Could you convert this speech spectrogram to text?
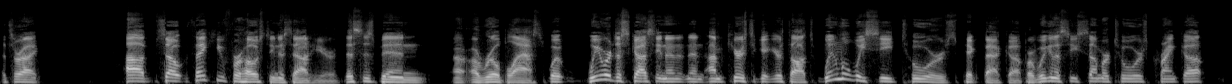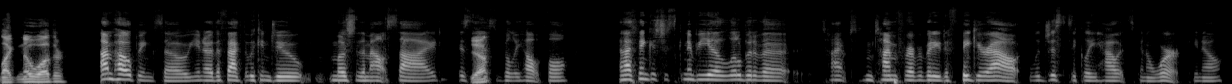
That's right. Uh, so thank you for hosting us out here. This has been a, a real blast. We, we were discussing, and, and I'm curious to get your thoughts. When will we see tours pick back up? Are we going to see summer tours crank up like no other? I'm hoping so. You know, the fact that we can do most of them outside is, is really helpful. And I think it's just going to be a little bit of a time, some time for everybody to figure out logistically how it's going to work. You know,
